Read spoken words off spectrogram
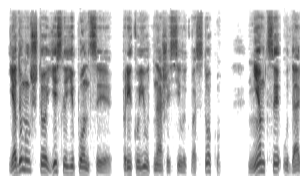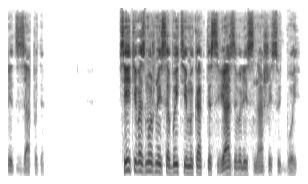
Я думал, что если японцы прикуют наши силы к востоку, немцы ударят с запада. Все эти возможные события мы как-то связывали с нашей судьбой.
